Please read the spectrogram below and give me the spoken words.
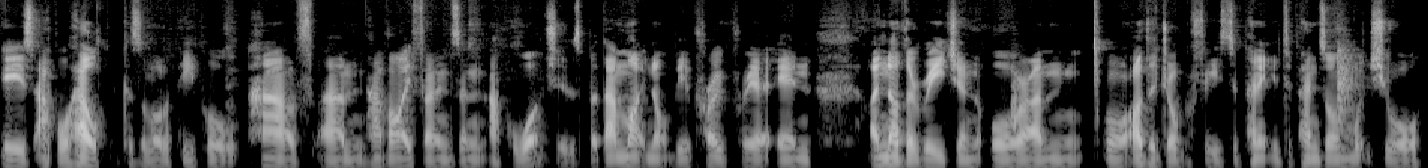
is Apple Health because a lot of people have um, have iPhones and Apple Watches, but that might not be appropriate in another region or um, or other geographies. Depending, it depends on which your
